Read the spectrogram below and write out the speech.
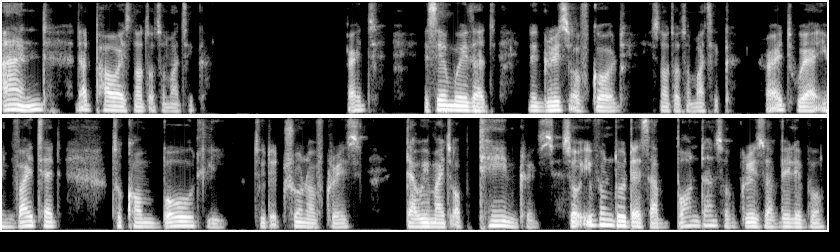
And that power is not automatic. Right? The same way that the grace of God is not automatic right? We are invited to come boldly to the throne of grace that we might obtain grace. So even though there's abundance of grace available,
